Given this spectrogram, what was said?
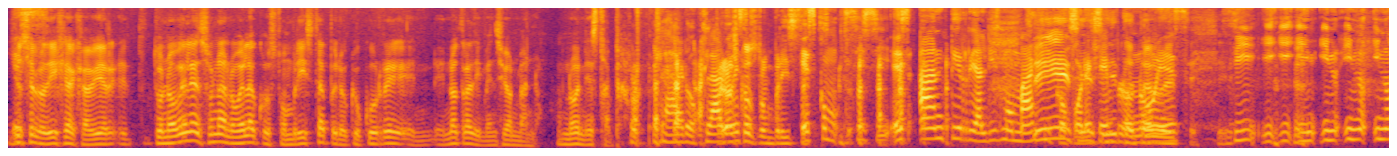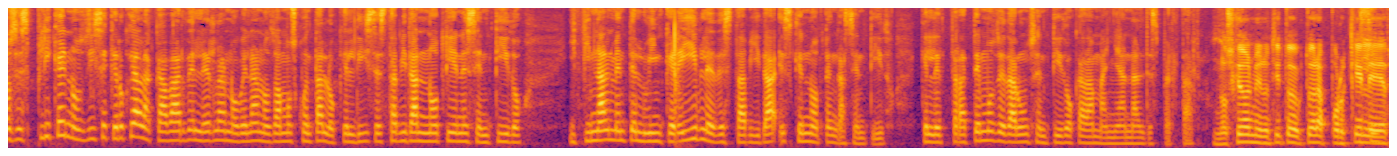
Yo Es- se lo dije a Javier, eh, tu novela es una novela costumbrista, pero que ocurre en, en otra dimensión, mano, no en esta. Pero, Claro, claro. pero es, costumbrista. Es como, sí, sí, es antirrealismo mágico, Sí, por sí, sí, ejemplo, ¿no? Es, sí. y, y- y- y- y no- y nos explica y nos dice, creo que al acabar de leer la novela nos damos cuenta de lo que él dice, esta vida no tiene sentido. Y finalmente lo increíble de esta vida es que no tenga sentido, que le tratemos de dar un sentido cada mañana al despertarnos. Nos queda un minutito, doctora. ¿Por qué Sí. leer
